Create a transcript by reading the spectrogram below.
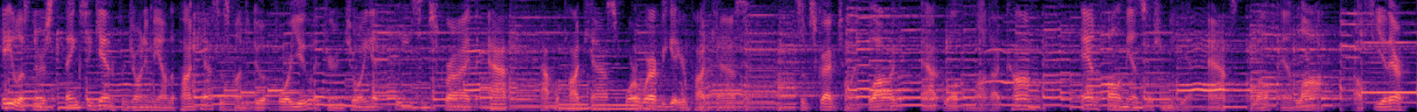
Hey, listeners, thanks again for joining me on the podcast. It's fun to do it for you. If you're enjoying it, please subscribe at Apple Podcasts or wherever you get your podcasts. Subscribe to my blog at wealthandlaw.com and follow me on social media at wealth and law. I'll see you there.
